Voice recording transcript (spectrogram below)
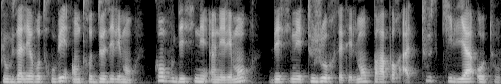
que vous allez retrouver entre deux éléments. Quand vous dessinez un élément, dessinez toujours cet élément par rapport à tout ce qu'il y a autour.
